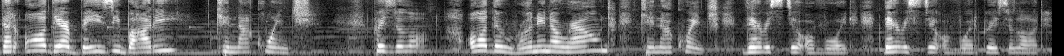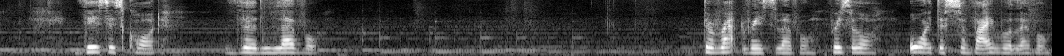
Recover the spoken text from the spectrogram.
that all their busy body cannot quench. Praise the Lord. All the running around cannot quench. There is still a void. There is still a void. Praise the Lord. This is called the level. The rat race level. Praise the Lord. Or the survival level.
